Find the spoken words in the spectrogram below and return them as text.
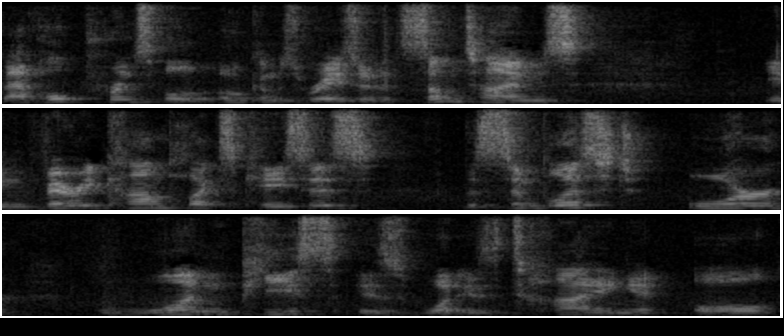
that whole principle of Occam's razor that sometimes in very complex cases, the simplest or one piece is what is tying it all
